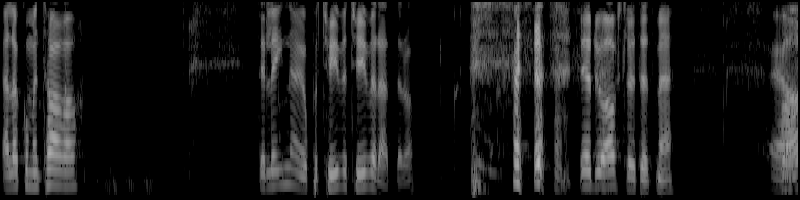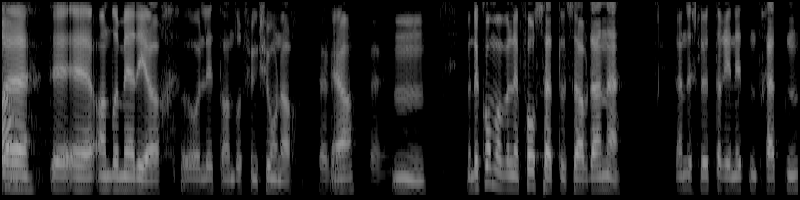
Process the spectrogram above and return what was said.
Eller kommentarer? Det ligner jo på 2020, dette, da. det du avsluttet med. For det er andre medier og litt andre funksjoner. Er. Ja. Mm. Men det kommer vel en fortsettelse av denne? Denne slutter i 1913?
